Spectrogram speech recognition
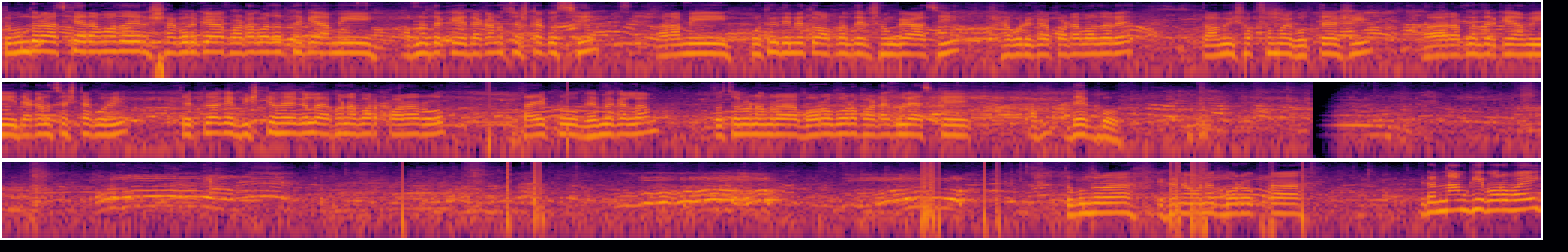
তো বন্ধুরা আজকের আমাদের সাগরিকা পাটা বাজার থেকে আমি আপনাদেরকে দেখানোর চেষ্টা করছি। আর আমি প্রতিদিনে তো আপনাদের সঙ্গে আছি সাগরিকা পাটা বাজারে। তো আমি সব সময় ঘুরতে আসি আর আপনাদেরকে আমি দেখানোর চেষ্টা করি। তো একটু আগে বৃষ্টি হয়ে গেল, এখন আবার কড়া রোদ, তাই একটু ঘেমে গেলাম। তো চলুন আমরা বড় বড় পাটাগুলো আজকে দেখব। তো বন্ধুরা, এখানে অনেক বড় একটা এটার নাম কি বড় ভাই?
